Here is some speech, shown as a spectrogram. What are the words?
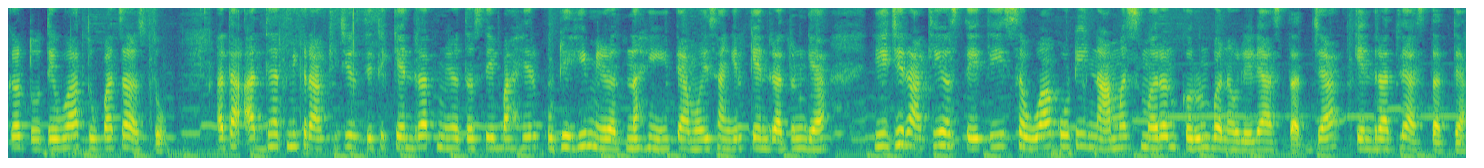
करतो तेव्हा तुपाचा असतो. आता आध्यात्मिक राखी जी असते ती केंद्रात मिळत असते. बाहेर कुठेही मिळत नाही. त्यामुळे सांगेल केंद्रातून घ्या. ही जी राखी असते ती सव्वा कोटी नामस्मरण करून बनवलेल्या असतात ज्या केंद्रातल्या असतात त्या.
